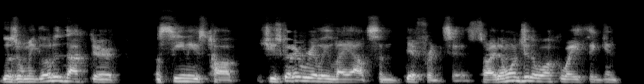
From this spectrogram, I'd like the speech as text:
because when we go to Dr. Mussini's talk, she's going to really lay out some differences. So I don't want you to walk away thinking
